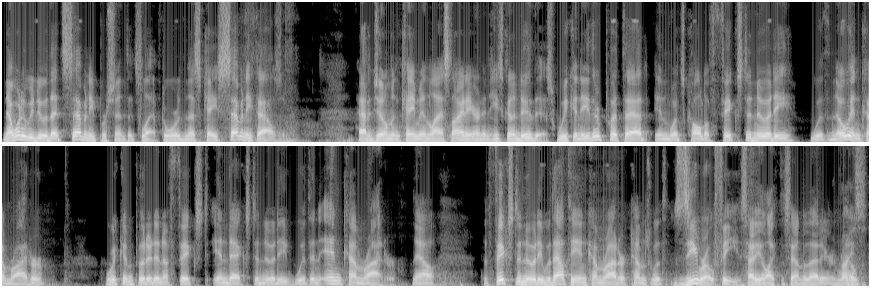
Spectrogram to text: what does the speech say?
Now, what do we do with that 70% that's left, or in this case, 70,000? Had a gentleman came in last night, Aaron, and he's going to do this. We can either put that in what's called a fixed annuity with no income rider, or we can put it in a fixed indexed annuity with an income rider. Now, the fixed annuity without the income rider comes with zero fees. How do you like the sound of that, Aaron? Nice. Nope.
